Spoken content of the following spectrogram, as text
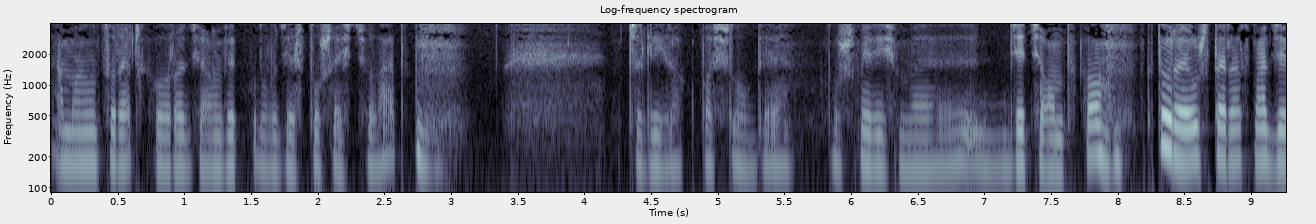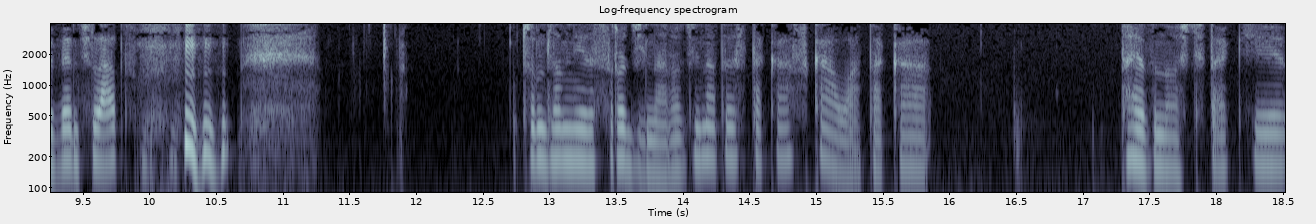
a moją córeczkę urodziłam w wieku 26 lat. czyli rok po ślubie. Już mieliśmy dzieciątko, które już teraz ma 9 lat. Czym dla mnie jest rodzina? Rodzina to jest taka skała, taka pewność, takie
